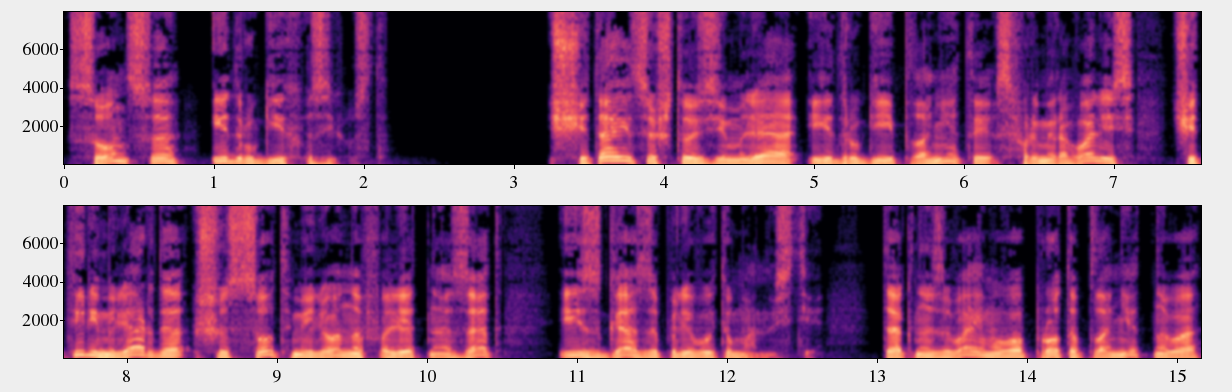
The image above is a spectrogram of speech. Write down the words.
Солнца и других звезд. Считается, что Земля и другие планеты сформировались 4 миллиарда 600 миллионов лет назад из газопылевой туманности, так называемого протопланетного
